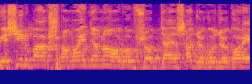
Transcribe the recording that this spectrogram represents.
বেশিরভাগ সময় যেন রূপসজ্জায় সাজগোজ করে।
